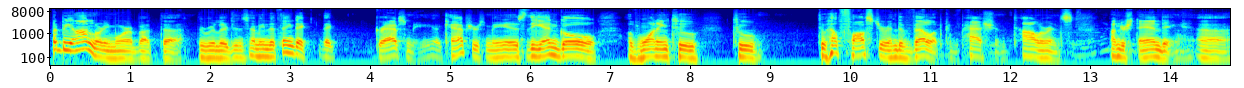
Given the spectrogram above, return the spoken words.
But beyond learning more about uh, the religions, I mean, the thing that, that grabs me, uh, captures me, is the end goal of wanting to, to, to help foster and develop compassion, tolerance, understanding uh,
